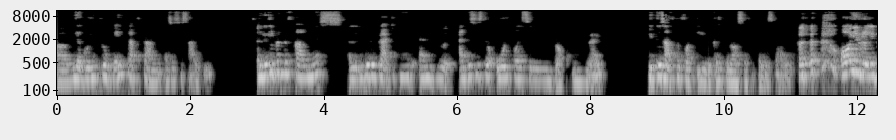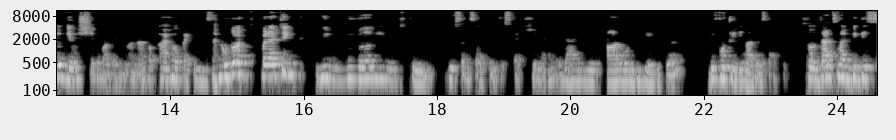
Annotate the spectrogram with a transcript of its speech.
uh, we are going through a very tough time as a society. A little bit of kindness, a little bit of gratitude, and and this is the old person talking, right? because after 40 you become philosophical as well. or you really don't give a shit about anyone. I, ho- I hope I can use that word. But I think we really need to do some self-introspection and evaluate our own behavior before treating others that way. So that's my biggest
